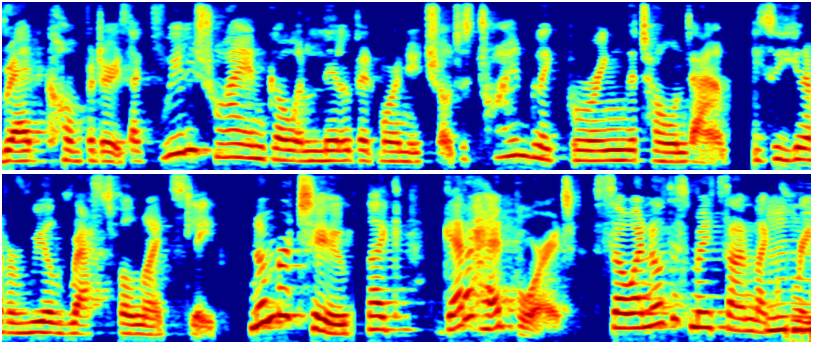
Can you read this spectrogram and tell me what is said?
red comforter it's Like really try and go a little bit more neutral. Just try and like bring the tone down so you can have a real restful night's sleep. Number two, like get a headboard. So I know this might sound like mm-hmm. crazy,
